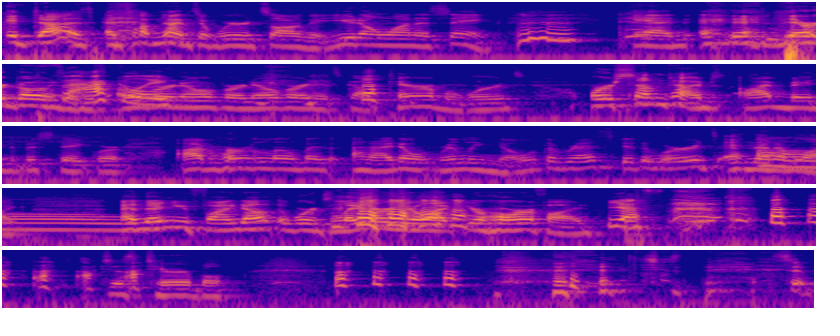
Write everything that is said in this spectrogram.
It does, and sometimes a weird song that you don't want to sing, mm-hmm. and, and there it goes Exactly. over and over and over, and it's got terrible words. Or sometimes I've made the mistake where I've heard a little bit and I don't really know the rest of the words, and then I'm Oh. like, and then you oh. find out the words later, and you're like, you're horrified. Yes. Just terrible. Just- so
